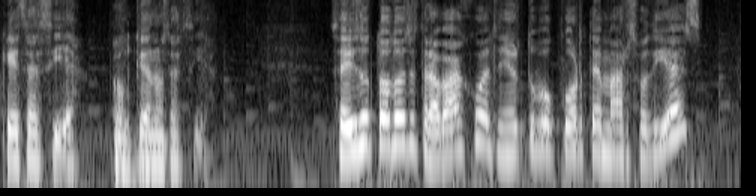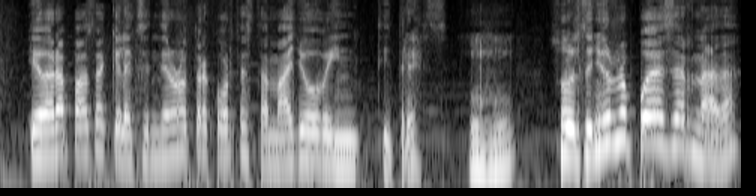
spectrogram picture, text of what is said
qué se hacía o qué no se hacía. Se hizo todo ese trabajo, el señor tuvo corte marzo 10 y ahora pasa que le extendieron otra corte hasta mayo 23. Ujú. So, el señor no puede hacer nada,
